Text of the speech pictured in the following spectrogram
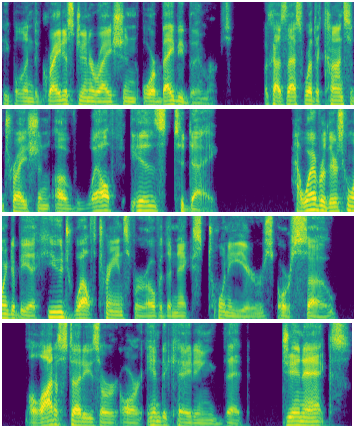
people in the greatest generation or baby boomers, because that's where the concentration of wealth is today. However, there's going to be a huge wealth transfer over the next 20 years or so. A lot of studies are, are indicating that Gen X,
